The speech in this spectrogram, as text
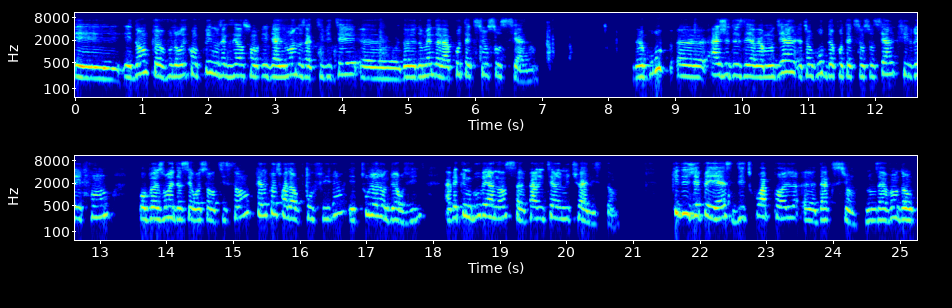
Et, donc, vous l'aurez compris, nous exerçons également nos activités dans le domaine de la protection sociale. Le groupe AG2R Mondial est un groupe de protection sociale qui répond aux besoins de ses ressortissants, quel que soit leur profil et tout le long de leur vie, avec une gouvernance paritaire et mutualiste. Qui dit GPS dit trois pôles euh, d'action. Nous avons donc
